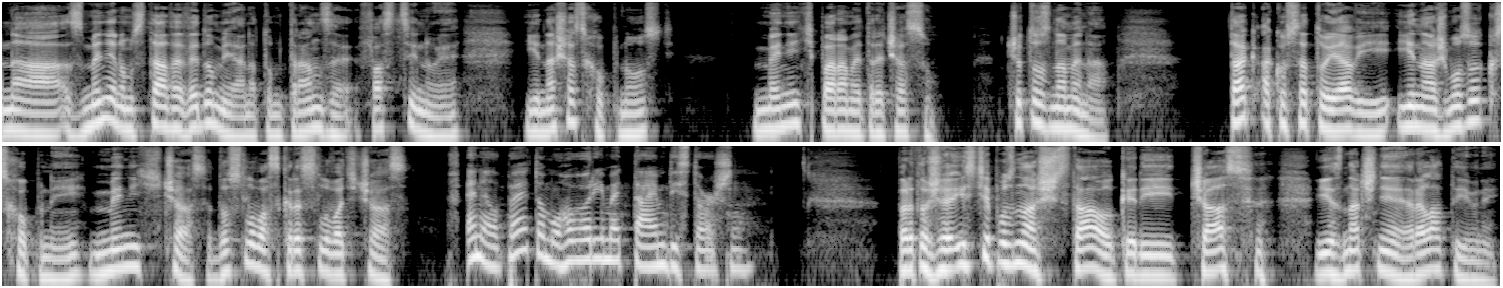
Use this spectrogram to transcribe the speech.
na zmenenom stave vedomia, na tom tranze fascinuje, je naša schopnosť meniť parametre času. Čo to znamená? Tak, ako sa to javí, je náš mozog schopný meniť čas, doslova skreslovať čas. V NLP tomu hovoríme time distortion. Pretože iste poznáš stav, kedy čas je značne relatívny.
